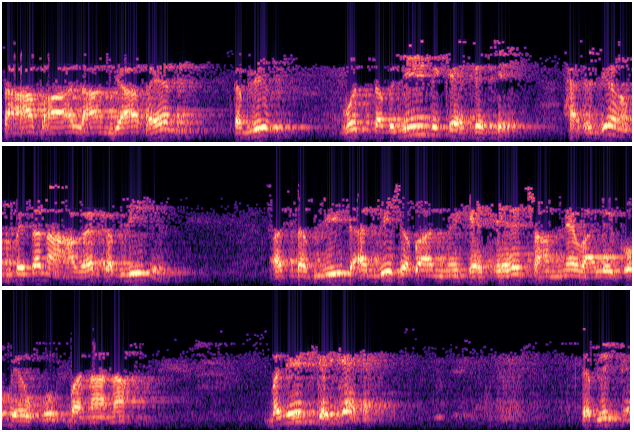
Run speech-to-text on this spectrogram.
تاب آم، یا غیر۔ تبلیغ، وہ تبلیغ کہتے تھے۔ ہم پہ تو نہ آئے تبلیغ۔ اور تبلیغ عربی زبان میں کہتے ہیں، سامنے والے کو بیوقوف بنانا۔ بلیغ کہیں کہ تبلیغ کیا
